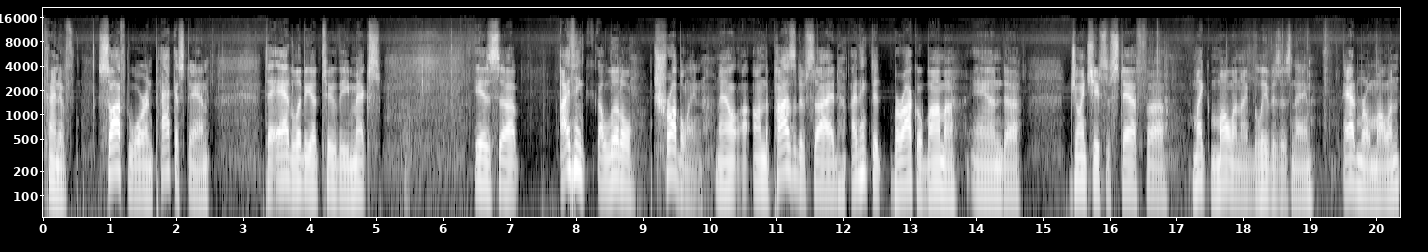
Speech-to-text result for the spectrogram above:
kind of soft war in Pakistan to add Libya to the mix is, uh, I think, a little troubling. Now, uh, on the positive side, I think that Barack Obama and uh, Joint Chiefs of Staff uh, Mike Mullen, I believe is his name, Admiral Mullen,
